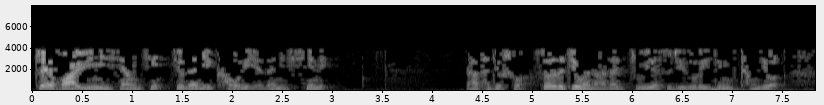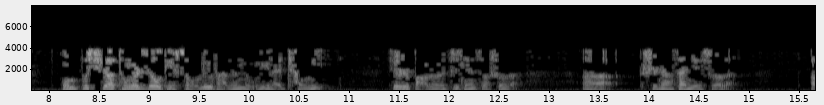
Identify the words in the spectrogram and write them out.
这话与你相近，就在你口里，也在你心里。然后他就说，所有的经文呢，在主耶稣基督里已经成就了，我们不需要通过肉体守律法的努力来称义，就是保罗之前所说的，呃，十章三节说的。啊，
